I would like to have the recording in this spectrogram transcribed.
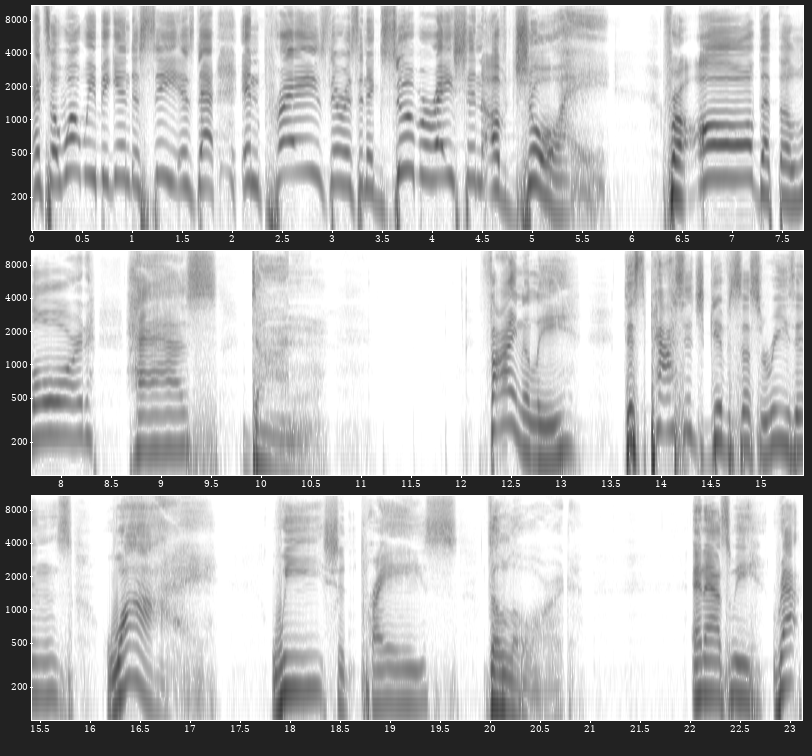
And so, what we begin to see is that in praise, there is an exuberation of joy for all that the Lord has done. Finally, this passage gives us reasons why we should praise the Lord. And as we wrap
